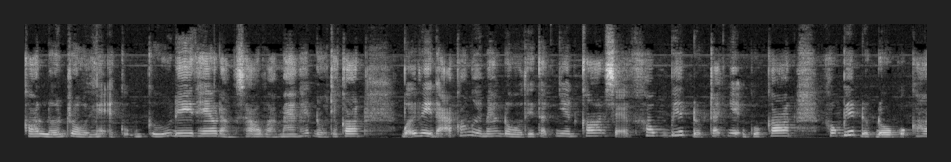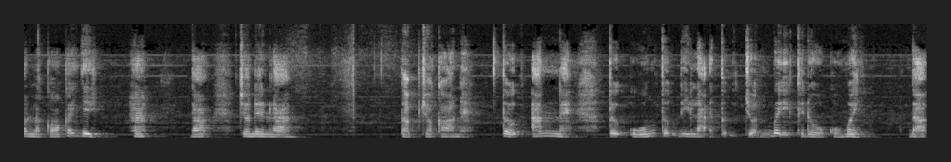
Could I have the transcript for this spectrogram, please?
con lớn rồi mẹ cũng cứ đi theo đằng sau và mang hết đồ cho con. Bởi vì đã có người mang đồ thì tất nhiên con sẽ không biết được trách nhiệm của con, không biết được đồ của con là có cái gì, ha. Đó. Cho nên là tập cho con này, tự ăn này, tự uống, tự đi lại, tự chuẩn bị cái đồ của mình đó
